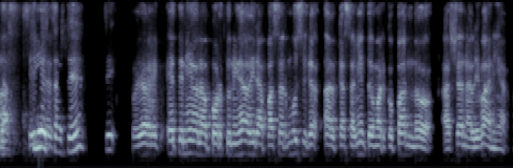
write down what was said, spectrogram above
Las ah, fiestas, ¿eh? Sí. Pues he tenido la oportunidad de ir a pasar música al casamiento de Marco Pando allá en Alemania.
